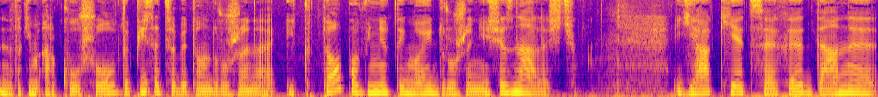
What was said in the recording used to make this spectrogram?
na takim arkuszu, wypisać sobie tą drużynę i kto powinien w tej mojej drużynie się znaleźć. Jakie cechy dany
